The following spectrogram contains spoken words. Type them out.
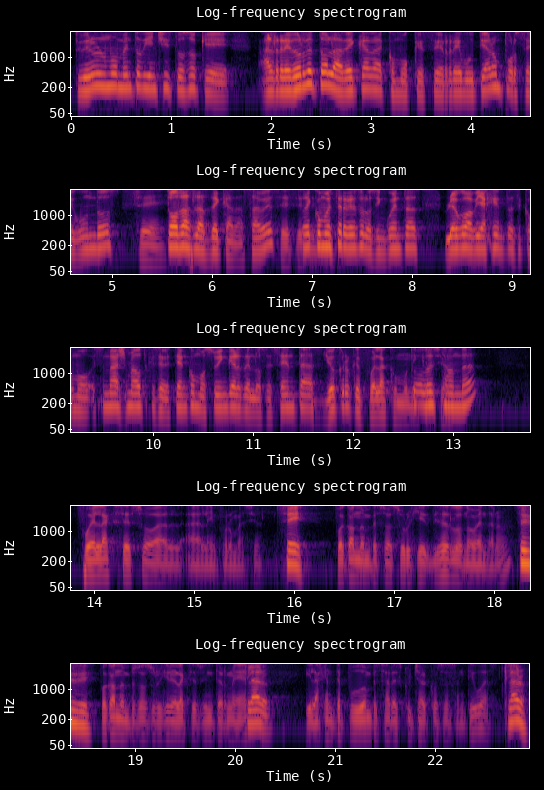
tuvieron un momento bien chistoso que alrededor de toda la década como que se rebotearon por segundos Sí. todas las décadas, ¿sabes? Sí, sí, o sea, como este regreso a los 50, luego había gente así como Smash Mouth que se vestían como swingers de los 60, Yo creo que fue la comunicación. toda esta onda. Fue el acceso al- a la información. Sí, Fue cuando empezó a surgir, dices los 90, ¿no? sí, sí, sí. Fue cuando empezó a surgir el acceso a Internet. Claro. Y la gente pudo empezar a escuchar cosas antiguas. Claro.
